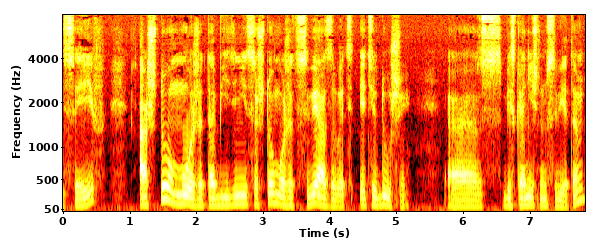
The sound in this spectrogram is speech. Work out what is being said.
сейф. А что может объединиться, что может связывать эти души э, с бесконечным светом?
